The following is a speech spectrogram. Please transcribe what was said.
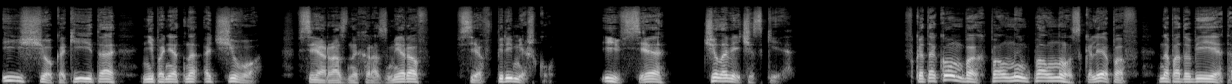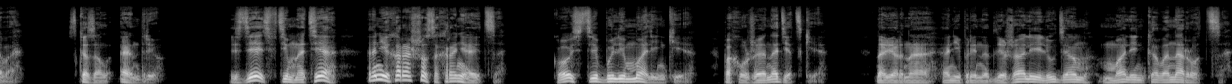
и еще какие-то непонятно от чего. Все разных размеров, все вперемешку. И все человеческие. В катакомбах полным-полно склепов наподобие этого, сказал Эндрю. Здесь, в темноте, они хорошо сохраняются. Кости были маленькие, похожие на детские. Наверное, они принадлежали людям маленького народца.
